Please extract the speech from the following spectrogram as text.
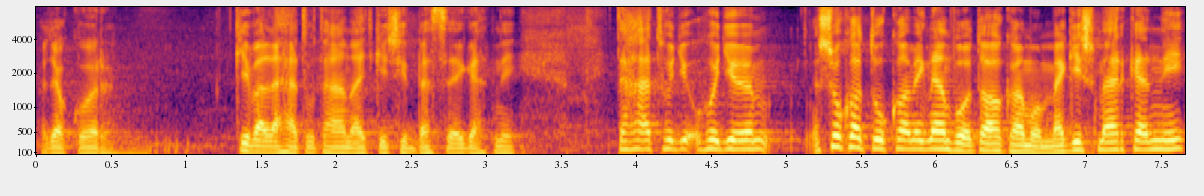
hogy akkor kivel lehet utána egy kicsit beszélgetni. Tehát, hogy, hogy sokatókkal még nem volt alkalmom megismerkedni,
